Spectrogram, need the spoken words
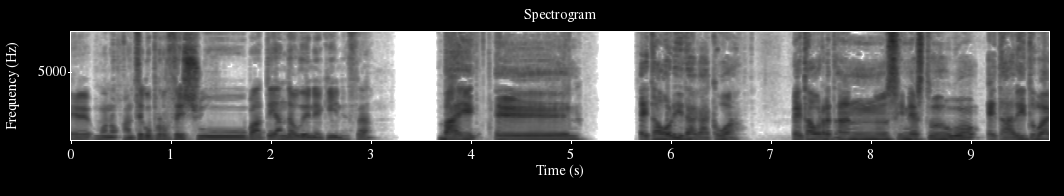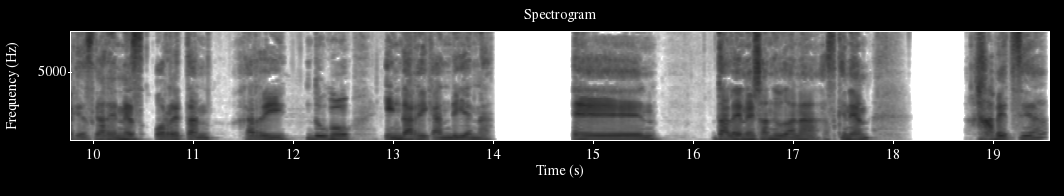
eh, bueno, antzeko prozesu batean daudenekin, ezta? Bai, e, eta hori da gakoa. Eta horretan sinestu dugu, eta adituak ez garenez horretan jarri dugu indarrik handiena. E, talen esan dudana, azkenean, jabetzea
